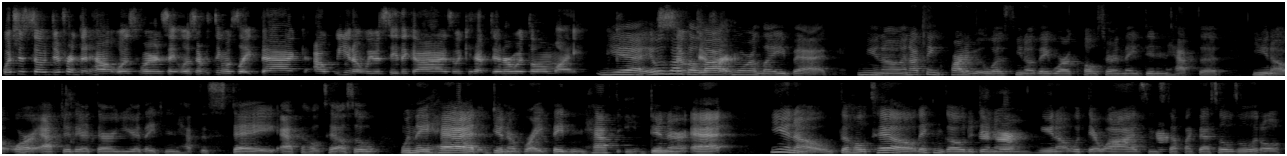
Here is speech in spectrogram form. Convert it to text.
Which is so different than how it was when we were in St. Louis. Everything was laid back. I, you know, we would see the guys. We could have dinner with them. Like, yeah, it was so like a lot more laid back, you know. And I think part of it was, you know, they were closer and they didn't have to, you know, or after their third year, they didn't have to stay at the hotel. So when they had dinner break, they didn't have to eat dinner at, you know, the hotel. They can go to dinner, you know, with their wives and stuff like that. So it was a little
